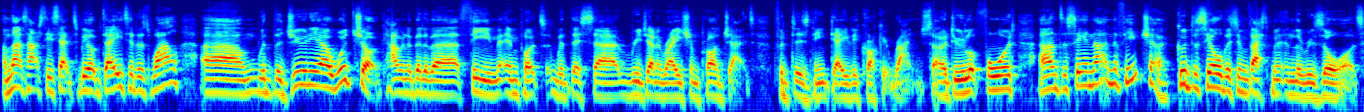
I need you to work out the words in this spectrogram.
and that's actually set to be updated as well um, with the Junior Woodchuck having a bit of a theme input with this uh, regeneration project for Disney Davy Crockett Ranch. So I do look forward um, to seeing that in the future. Good to see all this investment in the resorts.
